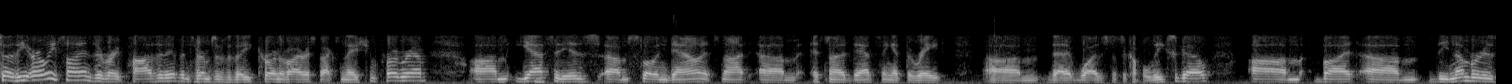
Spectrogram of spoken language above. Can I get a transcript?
So the early signs are very positive in terms of the coronavirus vaccination program. Um, yes, it is um, slowing down. It's not um, it's not advancing at the rate um, that it was just a couple weeks ago. Um, but the numbers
